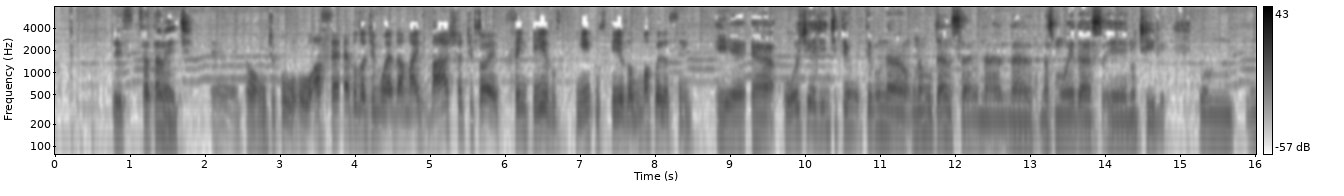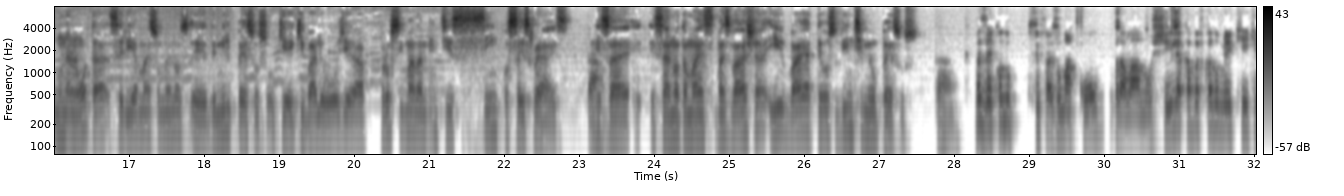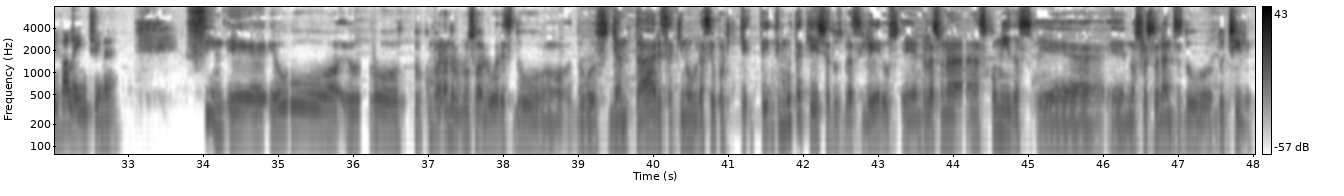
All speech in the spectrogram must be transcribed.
Exatamente. É, então, tipo, a cédula de moeda mais baixa, tipo, é 100 pesos, 500 pesos, alguma coisa assim. É, hoje a gente tem, teve uma, uma mudança na, na, nas moedas é, no Chile. Um, uma nota seria mais ou menos é, de mil pesos, o que equivale hoje a aproximadamente 5, 6 reais. Tá. Essa, essa é a nota mais, mais baixa e vai até os 20 mil pesos. Tá. Mas aí quando se faz uma compra lá no Chile, acaba ficando meio que equivalente, né? Sim, é, eu estou comparando alguns valores do, dos jantares aqui no Brasil, porque tem, tem muita queixa dos brasileiros é, em relação às comidas é, nos restaurantes do, do Chile.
